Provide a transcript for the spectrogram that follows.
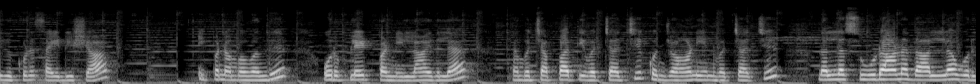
இது கூட சைடிஷ்ஷாக இப்போ நம்ம வந்து ஒரு பிளேட் பண்ணிடலாம். இதில் நம்ம சப்பாத்தி வச்சாச்சு கொஞ்சம் ஆனியன் வச்சாச்சு. நல்ல சூடான தாலில் ஒரு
